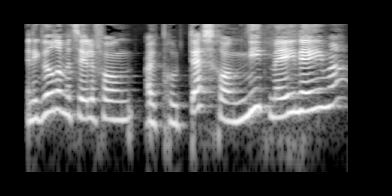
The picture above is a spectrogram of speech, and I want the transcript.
En ik wilde mijn telefoon uit protest gewoon niet meenemen.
